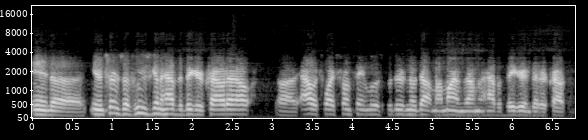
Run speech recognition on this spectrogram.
and uh, you know, in terms of who's going to have the bigger crowd out, uh, Alex White's from St. Louis, but there's no doubt in my mind that I'm going to have a bigger and better crowd than.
